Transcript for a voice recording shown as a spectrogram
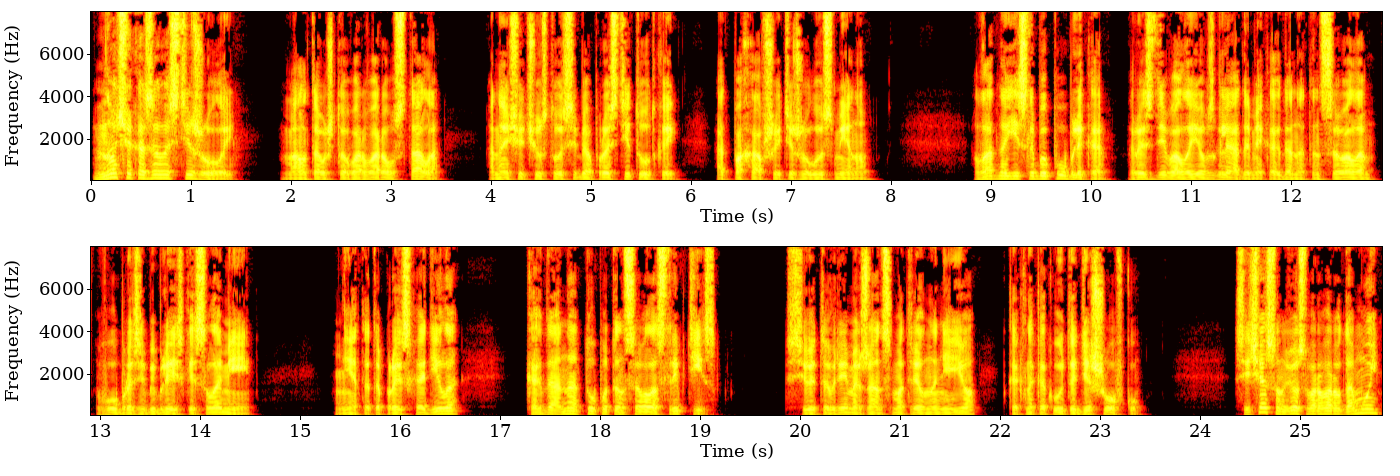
Ночь оказалась тяжелой. Мало того, что Варвара устала, она еще чувствовала себя проституткой, отпахавшей тяжелую смену. Ладно, если бы публика раздевала ее взглядами, когда она танцевала в образе библейской Соломеи. Нет, это происходило, когда она тупо танцевала стриптиз. Все это время Жан смотрел на нее, как на какую-то дешевку. Сейчас он вез Варвару домой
